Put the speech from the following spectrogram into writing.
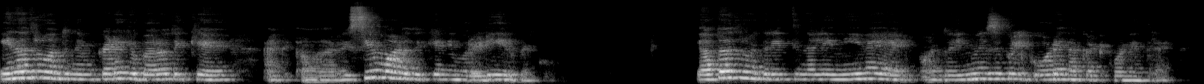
ಏನಾದ್ರೂ ಒಂದು ನಿಮ್ ಕಡೆಗೆ ಬರೋದಕ್ಕೆ ರಿಸೀವ್ ಮಾಡೋದಕ್ಕೆ ನೀವು ರೆಡಿ ಇರಬೇಕು. ಯಾವ್ದಾದ್ರು ಒಂದು ರೀತಿನಲ್ಲಿ ನೀವೇ ಒಂದು ಇನ್ವಿಸಿಬಲ್ ಗೋಡೆನ ಕಟ್ಕೊಂಡಿದ್ರೆ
